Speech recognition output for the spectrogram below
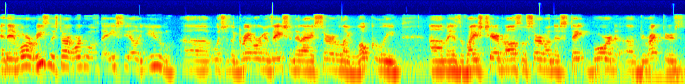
and then more recently started working with the ACLU, uh, which is a great organization that I serve like locally um, as the vice chair, but also serve on the state board of directors.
